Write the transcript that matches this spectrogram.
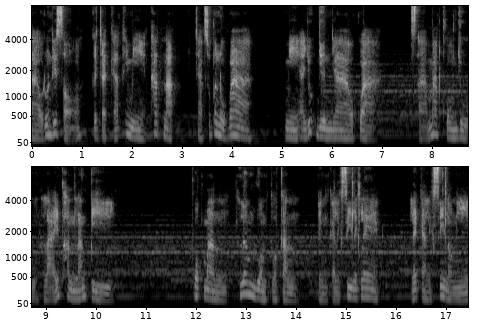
ดาวรุ่นที่ 2 เกิดจากก๊าซที่มีธาตุหนักจากซูเปอร์โนวา มีอายุยืนยาวกว่า สามารถคงอยู่หลายพันล้านปี พวกมันเริ่มรวมตัวกันเป็นกาแล็กซี่แรกๆ และกาแล็กซี่เหล่านี้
